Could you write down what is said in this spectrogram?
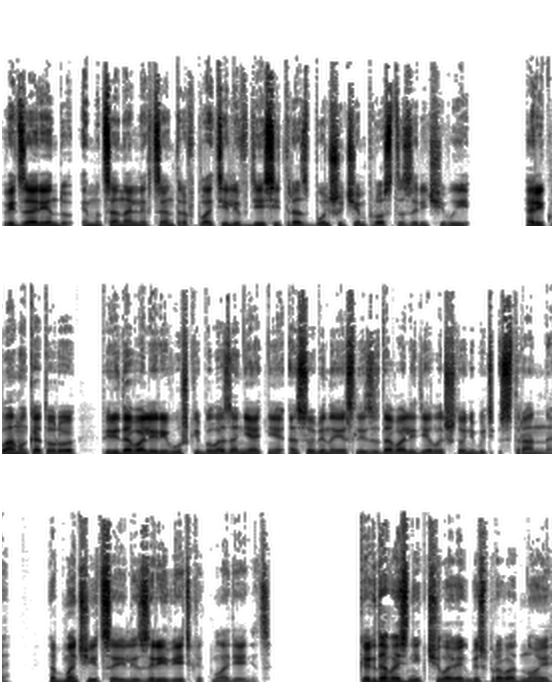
ведь за аренду эмоциональных центров платили в 10 раз больше, чем просто за речевые. А реклама, которую передавали ревушки, была занятнее, особенно если задавали делать что-нибудь странное, обмочиться или зареветь, как младенец. Когда возник человек беспроводной,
